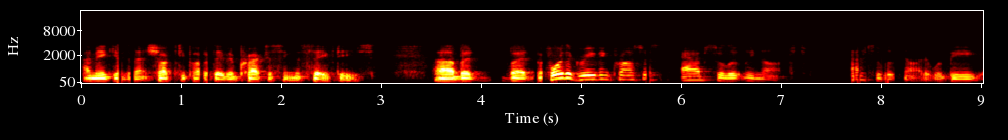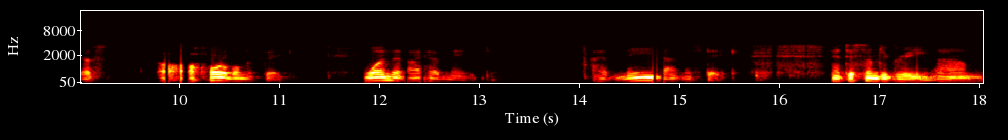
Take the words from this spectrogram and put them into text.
I may give them that Shaktipat if they've been practicing the safeties. Uh, but but before the grieving process, absolutely not. Absolutely not. It would be a, a horrible mistake one that I have made. I have made that mistake, and to some degree, um,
